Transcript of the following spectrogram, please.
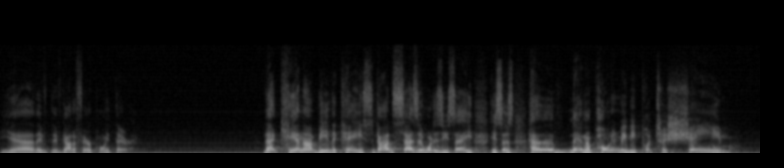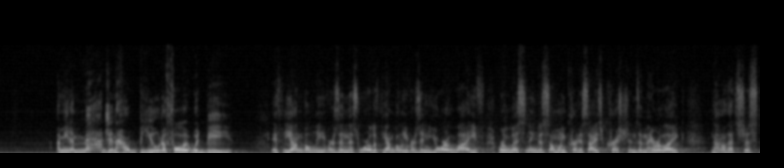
yeah, they've, they've got a fair point there. That cannot be the case. God says it. What does He say? He says, an opponent may be put to shame. I mean, imagine how beautiful it would be if the unbelievers in this world, if the unbelievers in your life were listening to someone criticize Christians and they were like, no, that's just,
